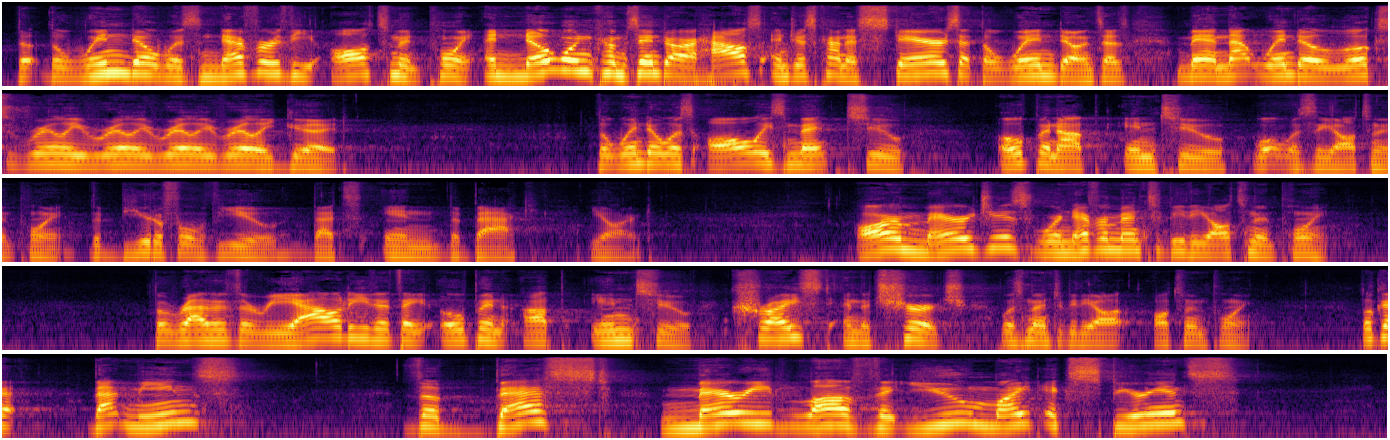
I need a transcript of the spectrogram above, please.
The, the window was never the ultimate point. And no one comes into our house and just kind of stares at the window and says, Man, that window looks really, really, really, really good. The window was always meant to open up into what was the ultimate point the beautiful view that's in the backyard. Our marriages were never meant to be the ultimate point, but rather the reality that they open up into. Christ and the church was meant to be the ultimate point. Look at that means the best married love that you might experience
